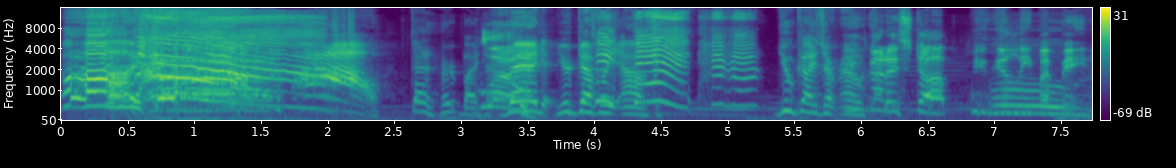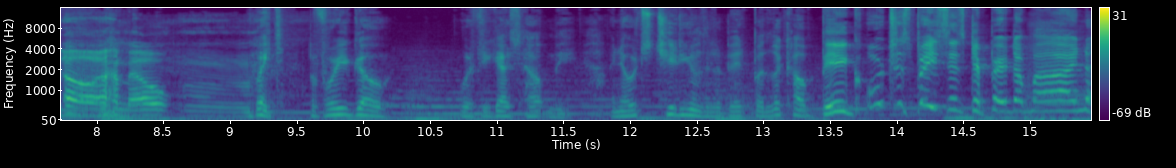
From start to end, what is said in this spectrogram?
Ah! Ow! That hurt my Blue. Red, you're definitely out. That, haha. You guys are out. You out. gotta stop. You gotta leave my base. Oh. Oh, I'm out. Wait, before you go, what if you guys help me? I know it's cheating a little bit, but look how big Orange's base is compared to mine.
